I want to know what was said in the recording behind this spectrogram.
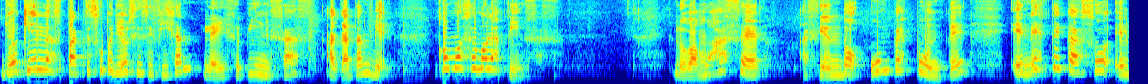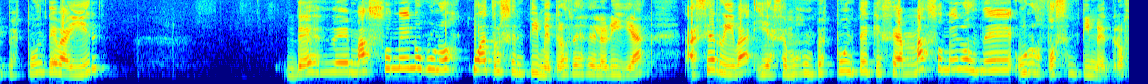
Yo aquí en la parte superior, si se fijan, le hice pinzas, acá también. ¿Cómo hacemos las pinzas? Lo vamos a hacer haciendo un pespunte. En este caso el pespunte va a ir desde más o menos unos 4 centímetros desde la orilla hacia arriba y hacemos un pespunte que sea más o menos de unos 2 centímetros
